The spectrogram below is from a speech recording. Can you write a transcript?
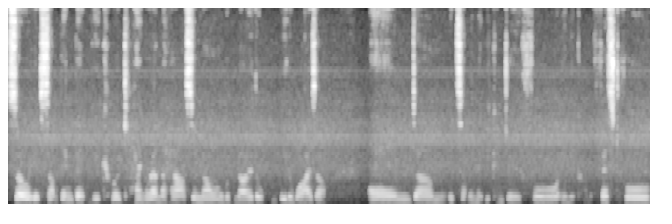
So it's something that you could hang around the house and no one would know, they'll be the wiser. And um, it's something that you can do for any kind of festival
